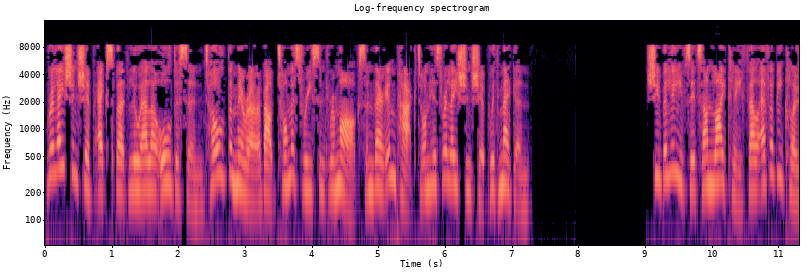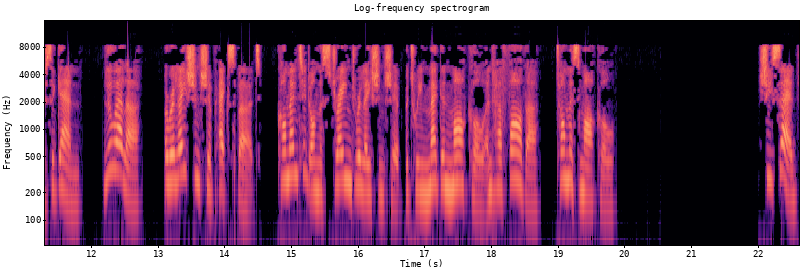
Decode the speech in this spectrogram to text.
Relationship expert Luella Alderson told The Mirror about Thomas' recent remarks and their impact on his relationship with Meghan. She believes it's unlikely they'll ever be close again. Luella, a relationship expert, commented on the strained relationship between Meghan Markle and her father, Thomas Markle. She said,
